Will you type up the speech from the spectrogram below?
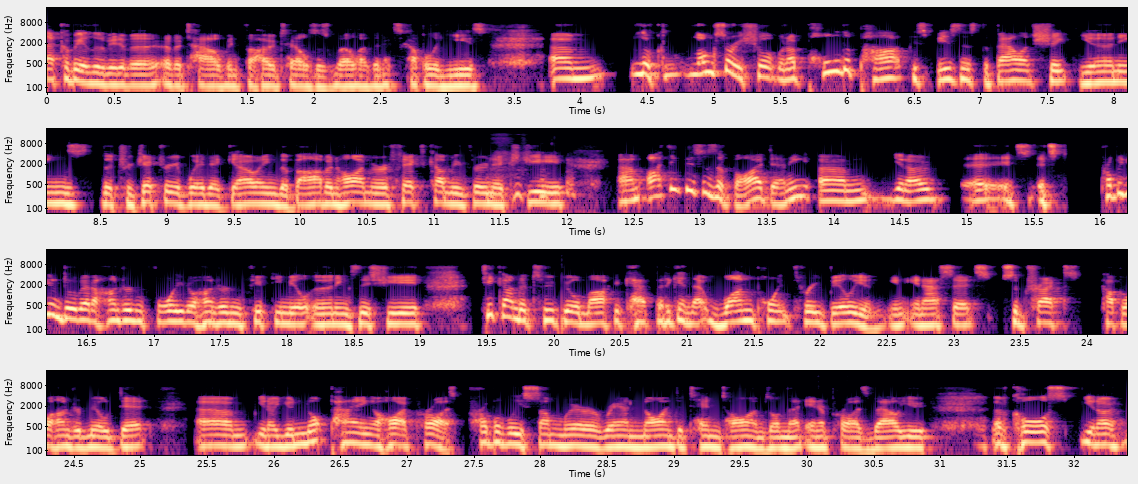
that could be a little bit of a, of a tailwind for hotels as well over the next couple of years. Um, look, long story short, when I pulled apart this business, the balance sheet, the earnings, the trajectory of where they're going, the Barbenheimer effect coming through next year, um, I think this is a buy, Danny. Um, you know, uh, it's it's probably going to do about 140 to 150 mil earnings this year, tick under 2 bill market cap. But again, that 1.3 billion in, in assets, subtract a couple of hundred mil debt, um, you know, you're not paying a high price, probably somewhere around nine to 10 times on that enterprise value. Of course, you know,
